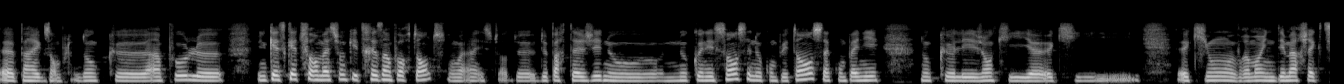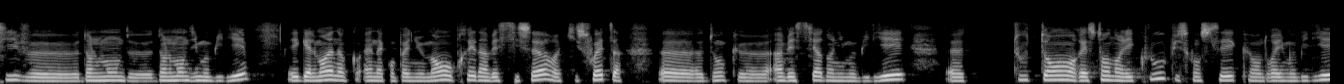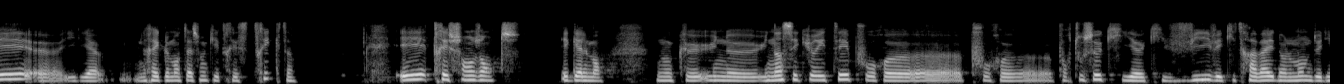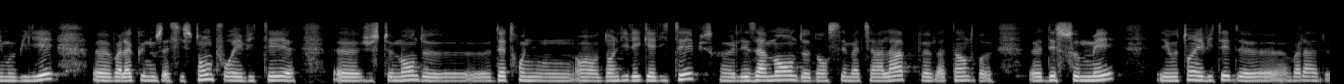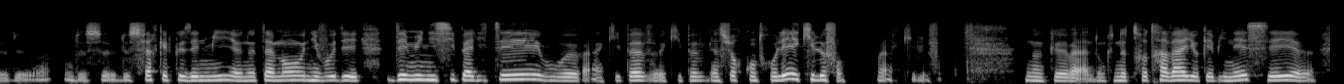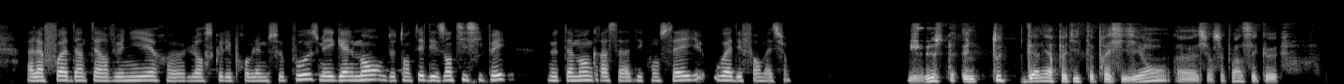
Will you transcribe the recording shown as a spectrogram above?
euh, par exemple. Donc un pôle, une casquette formation qui est très importante, voilà, histoire de, de partager nos, nos connaissances et nos compétences, accompagner donc les gens qui qui qui ont vraiment une démarche active dans le monde dans le monde immobilier, et également un, un accompagnement auprès d'investisseurs qui souhaitent donc investir dans l'immobilier tout en restant dans les clous, puisqu'on sait qu'en droit immobilier, euh, il y a une réglementation qui est très stricte et très changeante également. Donc euh, une, une insécurité pour euh, pour pour tous ceux qui, qui vivent et qui travaillent dans le monde de l'immobilier, voilà que nous assistons pour éviter justement de d'être dans l'illégalité puisque les amendes dans ces matières-là peuvent atteindre des sommets et autant éviter de voilà de, de, de, se, de se faire quelques ennemis, euh, notamment au niveau des, des municipalités ou euh, voilà, qui peuvent qui peuvent bien sûr contrôler et qui le font, voilà, qui le font. Donc euh, donc notre travail au cabinet, c'est à la fois d'intervenir lorsque les problèmes se posent, mais également de tenter de les anticiper, notamment grâce à des conseils ou à des formations. Juste une toute dernière petite précision euh, sur ce point, c'est que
